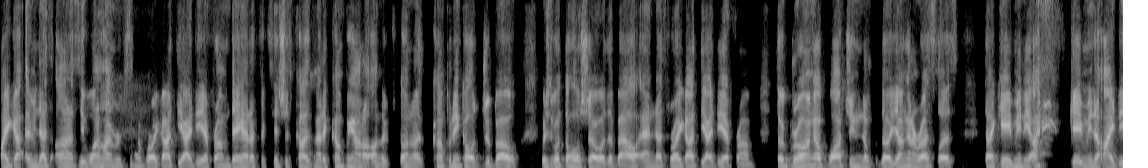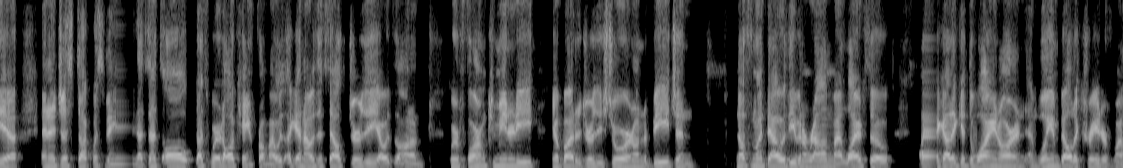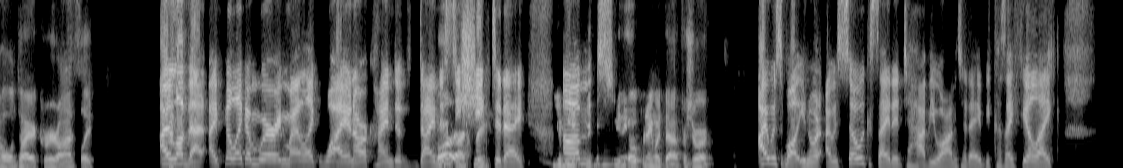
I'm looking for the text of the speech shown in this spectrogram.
I got. I mean, that's honestly 100 percent where I got the idea from. They had a fictitious cosmetic company on a, on on a company called Jabot, which is what the whole show was about, and that's where I got the idea from. So growing up watching the, the Young and Restless, that gave me the gave me the idea and it just stuck with me. That's that's all that's where it all came from. I was again, I was in South Jersey. I was on we are a farm community, you know, by the Jersey Shore and on the beach, and nothing like that was even around my life. So I got to give the Y&R and, and William Bell the creator for my whole entire career, honestly. I love that. I feel like I'm wearing my like Y&R kind of dynasty are, chic today. You'd be, um, you'd be the opening with that for sure. I was well, you know what? I was so excited to have you on today because I feel like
